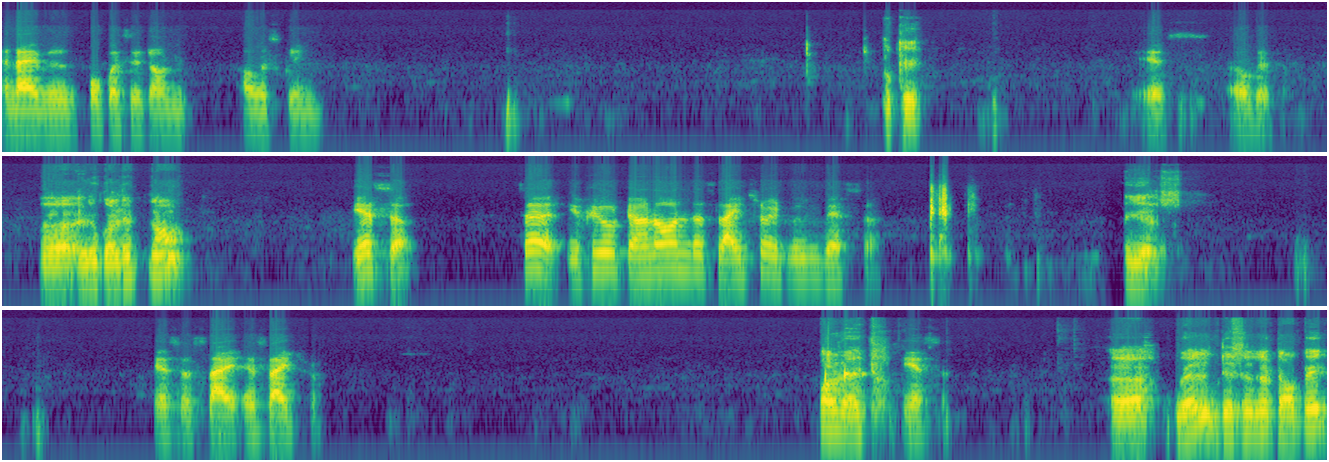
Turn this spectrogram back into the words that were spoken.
and I will focus it on our screen. Okay. Yes. Okay, sir. Uh, you got it now? Yes, sir. Sir, if you turn on the slideshow, it will be best, sir. Yes. Yes, sir. Slide, uh, slideshow. All right. Yes, sir. Uh, well, this is a topic,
